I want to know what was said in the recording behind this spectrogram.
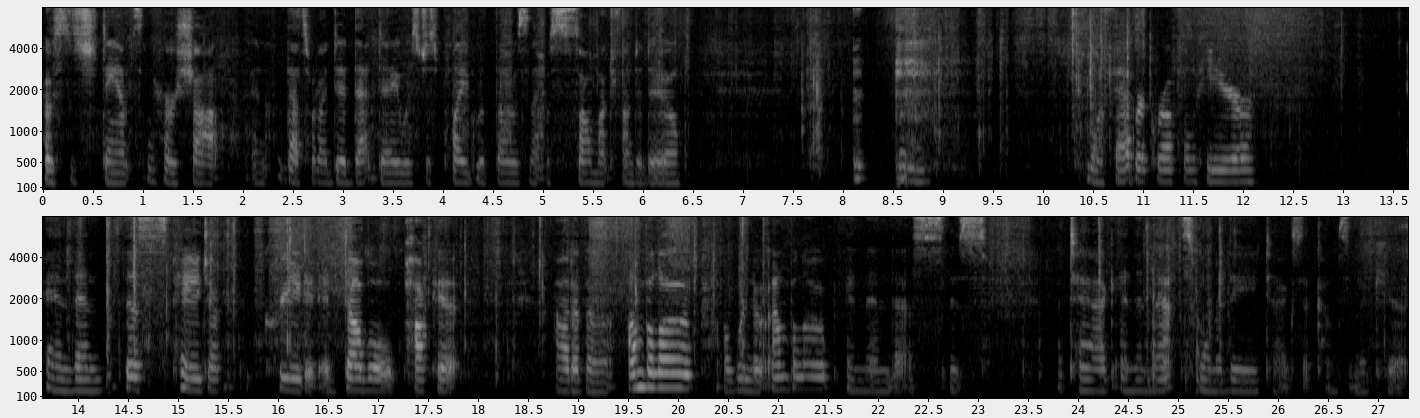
postage stamps in her shop, and that's what I did that day, was just played with those, and that was so much fun to do. More fabric ruffle here. And then this page I've created a double pocket out of an envelope, a window envelope, and then this is a tag, and then that's one of the tags that comes in the kit.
